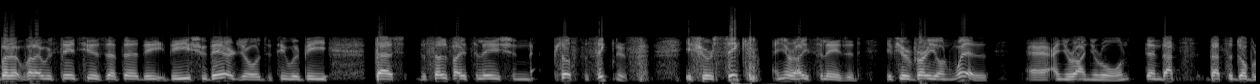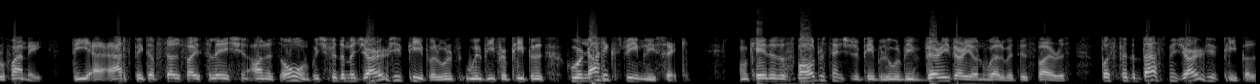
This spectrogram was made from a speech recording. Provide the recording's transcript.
But what I would say to you is that the, the, the issue there, Joe, see would be that the self isolation plus the sickness. If you're sick and you're isolated, if you're very unwell uh, and you're on your own, then that's that's a double whammy. The uh, aspect of self isolation on its own, which for the majority of people will will be for people who are not extremely sick. Okay, there's a small percentage of people who will be very, very unwell with this virus, but for the vast majority of people,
